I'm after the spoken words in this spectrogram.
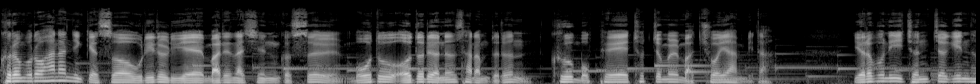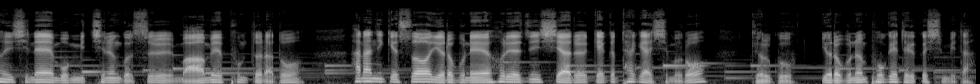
그러므로 하나님께서 우리를 위해 마련하신 것을 모두 얻으려는 사람들은 그 목표에 초점을 맞추어야 합니다. 여러분이 전적인 헌신에 못 미치는 것을 마음에 품더라도 하나님께서 여러분의 흐려진 시야를 깨끗하게 하심으로 결국 여러분은 보게 될 것입니다.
